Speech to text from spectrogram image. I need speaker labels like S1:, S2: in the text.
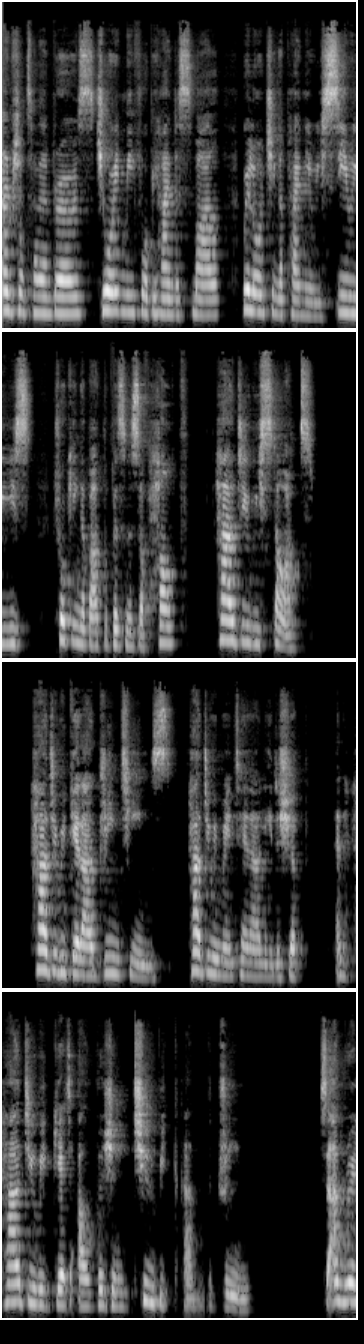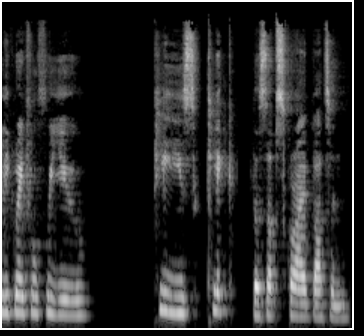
S1: I'm Chantal Ambrose. Join me for Behind a Smile. We're launching a pioneering series talking about the business of health. How do we start? How do we get our dream teams? How do we maintain our leadership? And how do we get our vision to become the dream? So I'm really grateful for you. Please click the subscribe button.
